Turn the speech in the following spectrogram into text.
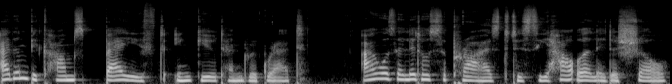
Adam becomes bathed in guilt and regret. I was a little surprised to see how early the show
